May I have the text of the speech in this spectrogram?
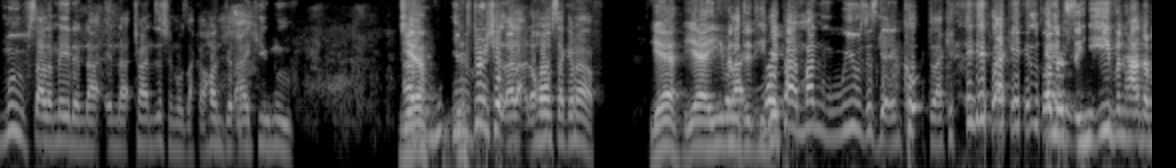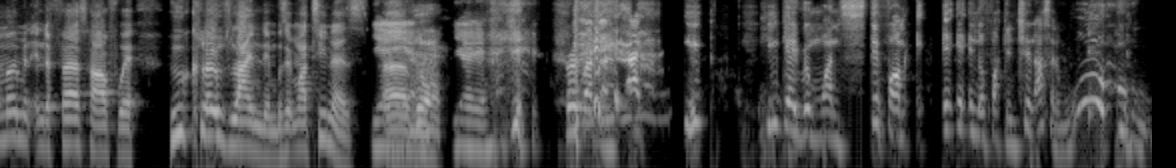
move Salah made in that in that transition was like a hundred IQ move. Yeah, And he was doing shit like that the whole second half. Yeah, yeah. He even like, did. He more did. time, man, we was just getting cooked. Like, like it is Honestly, he even had a moment in the first half where who clotheslined him? Was it Martinez? Yeah, Um, yeah, Yeah. yeah, yeah, yeah. Brother, I- he he gave him one stiff arm i- i- in the fucking chin. I said, "Woo,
